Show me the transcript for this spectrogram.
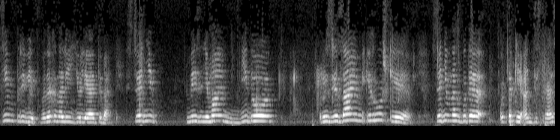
Всім привіт! Ви на каналі Юлія ТВ. Сьогодні ми знімаємо відео, розрізаємо ігрушки. Сьогодні в нас буде ось такий антистрес.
